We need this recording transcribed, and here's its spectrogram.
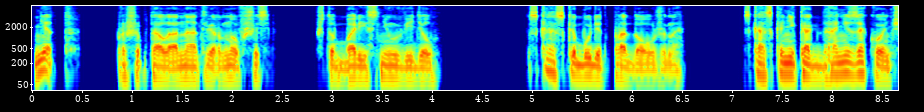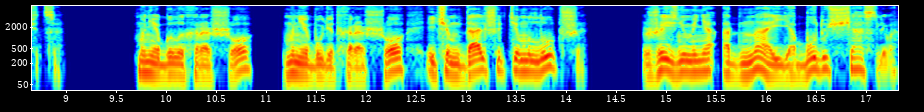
«Нет», — прошептала она, отвернувшись, чтоб Борис не увидел. «Сказка будет продолжена. Сказка никогда не закончится. Мне было хорошо, мне будет хорошо, и чем дальше, тем лучше. Жизнь у меня одна, и я буду счастлива».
